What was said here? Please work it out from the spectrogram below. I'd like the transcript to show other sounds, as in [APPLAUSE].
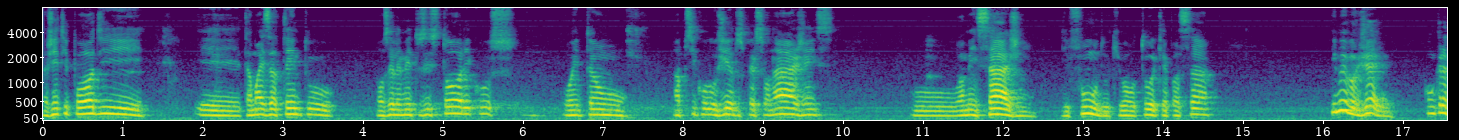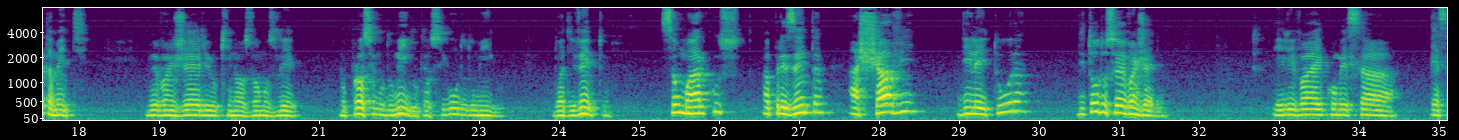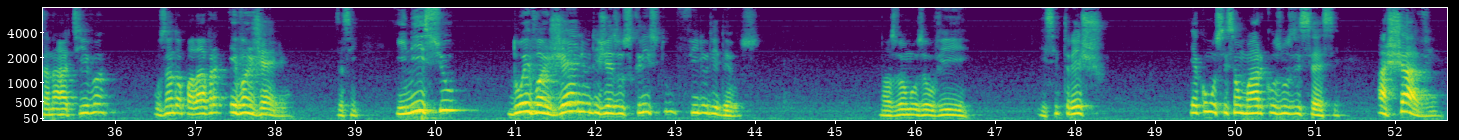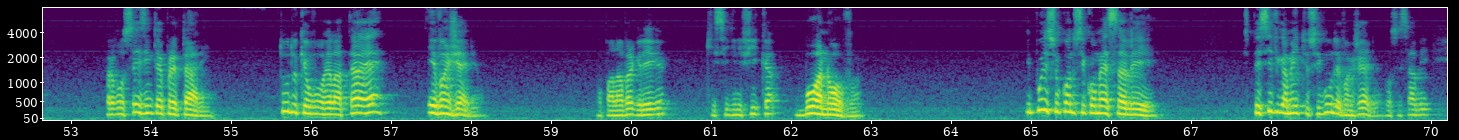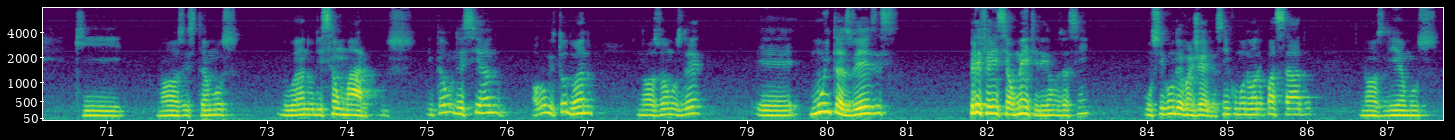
A gente pode estar eh, tá mais atento aos elementos históricos, ou então a psicologia dos personagens, o, a mensagem de fundo que o autor quer passar. E no Evangelho, concretamente, no Evangelho que nós vamos ler no próximo domingo, que é o segundo domingo do Advento, São Marcos apresenta a chave de leitura de todo o seu Evangelho ele vai começar essa narrativa usando a palavra evangelho. Diz assim: início do evangelho de Jesus Cristo, filho de Deus. Nós vamos ouvir esse trecho e é como se São Marcos nos dissesse: a chave para vocês interpretarem tudo que eu vou relatar é evangelho. A palavra grega que significa boa nova. E por isso, quando se começa a ler especificamente o segundo evangelho, você sabe que nós estamos no ano de São Marcos. Então, nesse ano, ao longo de todo o ano, nós vamos ler eh, muitas vezes, preferencialmente, digamos assim, o segundo evangelho, assim como no ano passado nós líamos,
